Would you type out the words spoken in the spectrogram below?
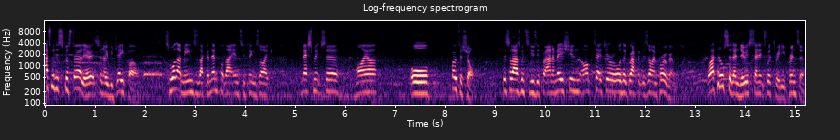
As we discussed earlier, it's an OBJ file. So what that means is I can then put that into things like Mesh Mixer, Maya, or Photoshop. This allows me to use it for animation, architecture, or other graphic design programs. What I can also then do is send it to a 3D printer.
